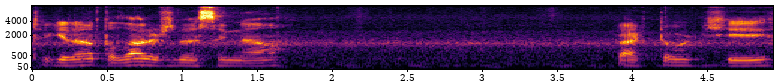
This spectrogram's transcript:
To get out, the ladder's missing now. Back door key.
